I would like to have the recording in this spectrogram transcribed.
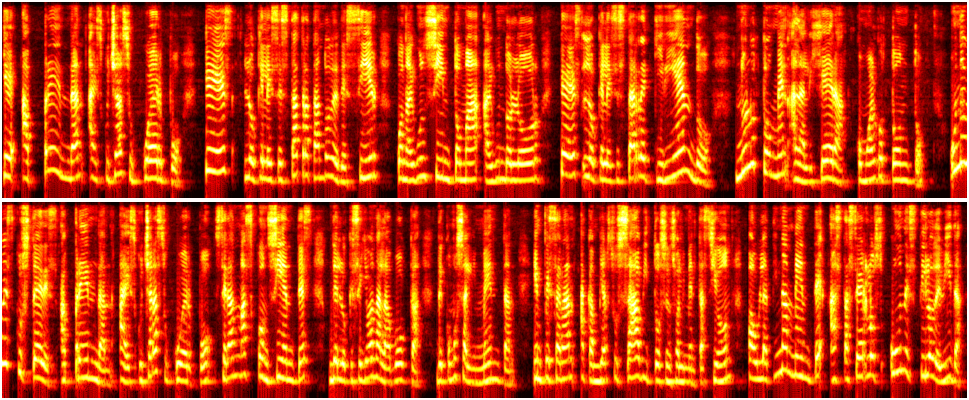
que aprendan a escuchar a su cuerpo, qué es lo que les está tratando de decir con algún síntoma, algún dolor, qué es lo que les está requiriendo. No lo tomen a la ligera, como algo tonto. Una vez que ustedes aprendan a escuchar a su cuerpo, serán más conscientes de lo que se llevan a la boca, de cómo se alimentan, empezarán a cambiar sus hábitos en su alimentación paulatinamente hasta hacerlos un estilo de vida,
